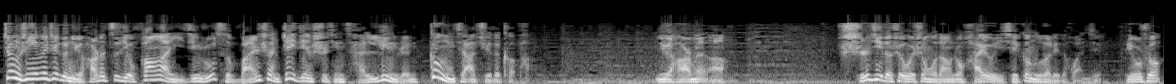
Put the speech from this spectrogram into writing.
正是因为这个女孩的自救方案已经如此完善，这件事情才令人更加觉得可怕。女孩们啊。实际的社会生活当中，还有一些更恶劣的环境，比如说，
